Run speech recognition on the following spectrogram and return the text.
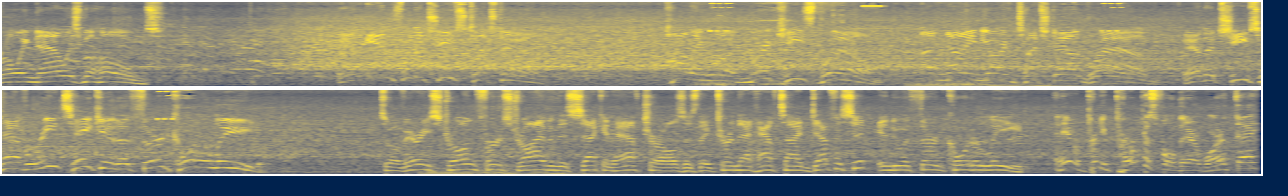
Throwing now is Mahomes. And in for the Chiefs touchdown. Hollywood Marquise Brown. A nine-yard touchdown grab. And the Chiefs have retaken a third-quarter lead. So a very strong first drive in the second half, Charles, as they've turned that halftime deficit into a third-quarter lead. And they were pretty purposeful there, weren't they?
